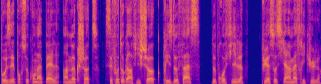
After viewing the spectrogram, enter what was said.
poser pour ce qu'on appelle un mugshot. Ces photographies choc, prises de face, de profil, puis associées à un matricule.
